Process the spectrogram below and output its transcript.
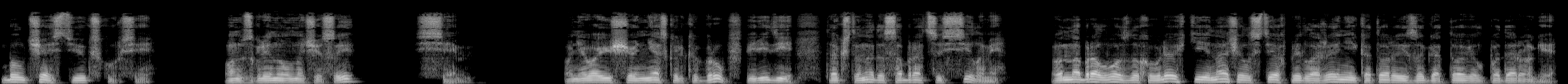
был частью экскурсии. Он взглянул на часы — семь. У него еще несколько групп впереди, так что надо собраться с силами. Он набрал воздух в легкие и начал с тех предложений, которые заготовил по дороге.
